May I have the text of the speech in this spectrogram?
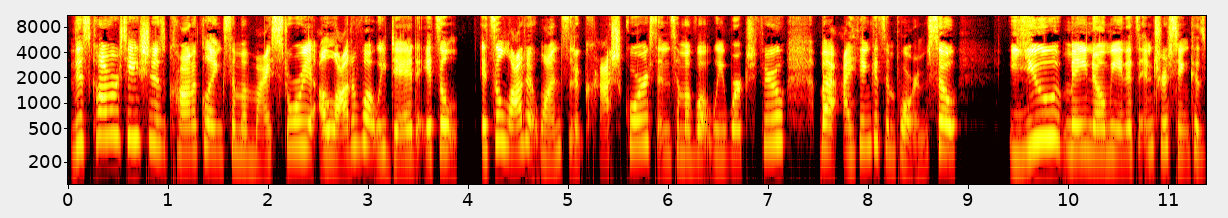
this conversation is chronicling some of my story. A lot of what we did, it's a it's a lot at once, at a crash course and some of what we worked through, but I think it's important. So, you may know me, and it's interesting because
